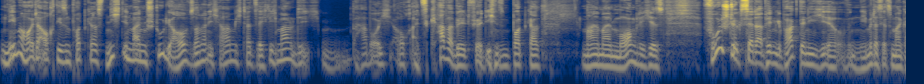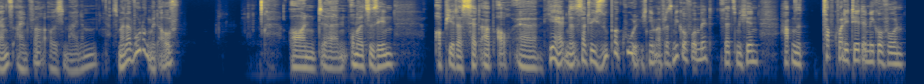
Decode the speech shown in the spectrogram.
nehme heute auch diesen Podcast nicht in meinem Studio auf, sondern ich habe mich tatsächlich mal, und ich habe euch auch als Coverbild für diesen Podcast mal mein morgendliches Frühstückssetup hingepackt, denn ich äh, nehme das jetzt mal ganz einfach aus meinem, aus meiner Wohnung mit auf. Und ähm, um mal zu sehen, ob ihr das Setup auch äh, hier hätten. Das ist natürlich super cool. Ich nehme einfach das Mikrofon mit, setze mich hin, habe eine Top-Qualität im Mikrofon.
